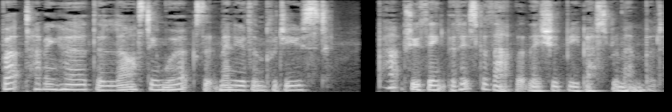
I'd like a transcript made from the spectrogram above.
But having heard the lasting works that many of them produced, perhaps you think that it's for that that they should be best remembered.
